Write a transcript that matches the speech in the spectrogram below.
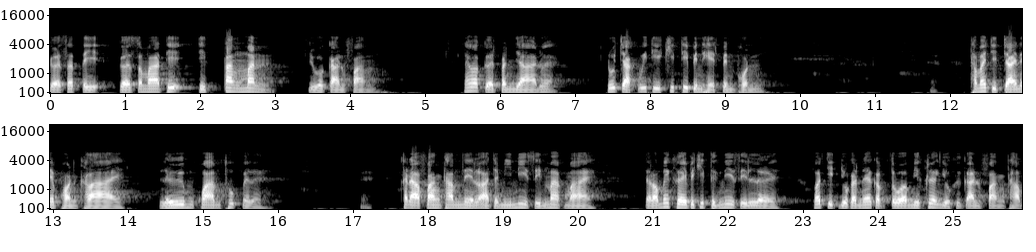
เกิดสติเกิดสมาธิจิตตั้งมั่นอยู่กับการฟัง แล้วก็เกิดปัญญาด้วย รู้จักวิธีคิดที่เป็นเหตุเป็นผลทำให้จิตใจเนี่ยผ่อนคลาย ลืมความทุกข์ไปเลย ขณะฟังธรรมเนี่ยเราอาจจะมีหนี้สินมากมาย แต่เราไม่เคยไปคิดถึงหนี้สินเลย เพราะจิตอยู่กับเนื้อกับตัวมีเครื่องอยู่คือการฟังธรรม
